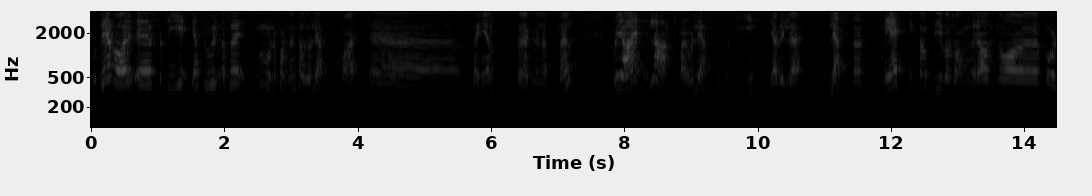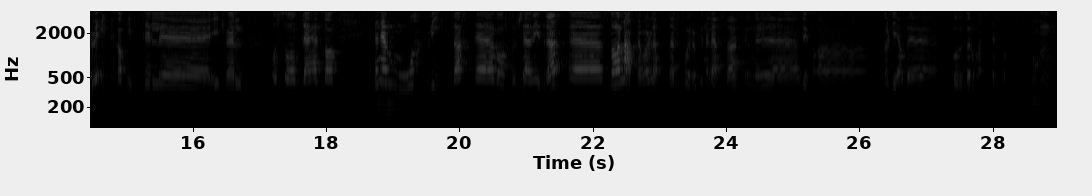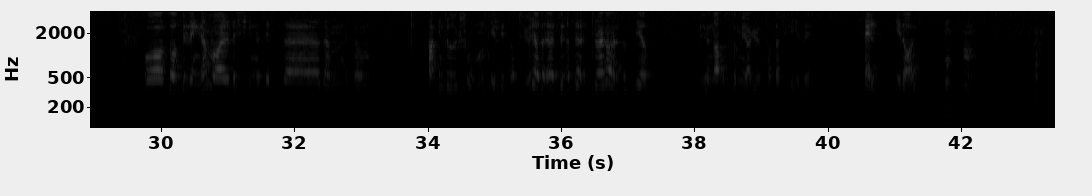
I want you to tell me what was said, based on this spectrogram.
Og det var eh, fordi jeg tror altså, Moren og faren min pleide å lese på meg eh, på sengen før jeg kunne lese selv. Og jeg lærte meg å lese fordi jeg ville lese mer. ikke sant? De var sånn Ja, nå får du ett kapittel eh, i kveld. Og så ble jeg helt sånn men jeg må vite eh, hva som skjer videre. Eh, så da lærte jeg meg å lese selv for å kunne lese under eh, dyna når de hadde gått ut av rommet etterpå. Mm. Og så Astrid Lindgren var definitivt eh, den liksom introduksjonen til litteratur. Jeg, jeg, jeg, jeg tror jeg kan liksom si at hun er også mye av grunnen til at jeg skriver selv i dag. Hva Mm.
